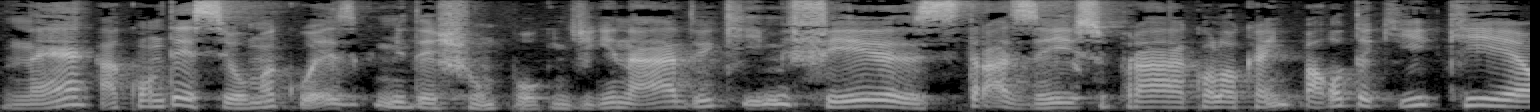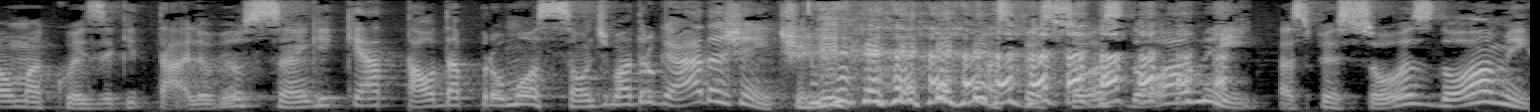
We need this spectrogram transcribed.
né, aconteceu uma coisa que me deixou um pouco indignado e que me fez trazer isso pra colocar em pauta aqui, que é uma coisa que talha o meu sangue, que é a tal da promoção de madrugada, gente. As pessoas dormem, as pessoas dormem.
